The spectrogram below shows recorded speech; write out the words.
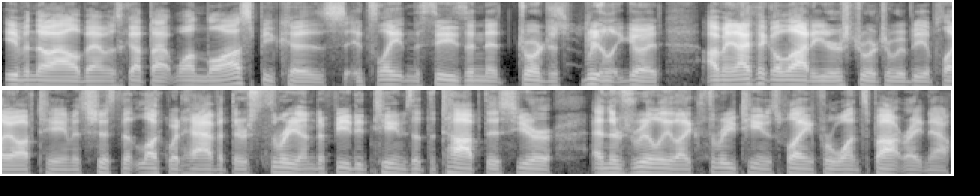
Even though Alabama's got that one loss because it's late in the season that Georgia's really good. I mean, I think a lot of years Georgia would be a playoff team. It's just that luck would have it. There's three undefeated teams at the top this year, and there's really like three teams playing for one spot right now.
